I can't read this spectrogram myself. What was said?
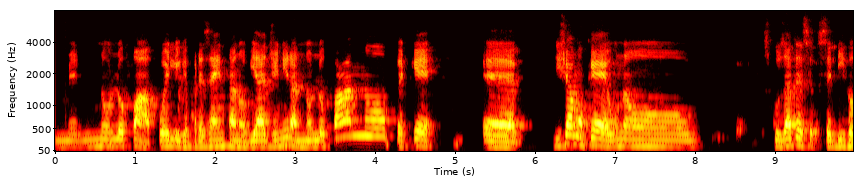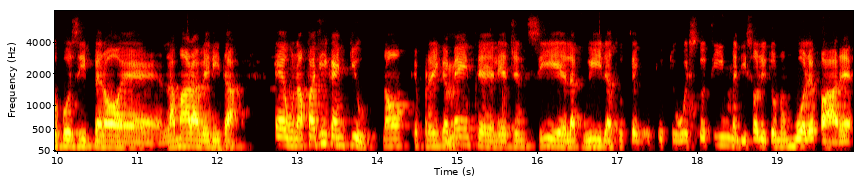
non lo fa, quelli che presentano viaggi in Iran non lo fanno perché eh, diciamo che uno, scusate se, se, dico così, però è l'amara verità, è una fatica in più, no? che praticamente mm. le agenzie, la guida, tutte, tutto questo team di solito non vuole fare,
